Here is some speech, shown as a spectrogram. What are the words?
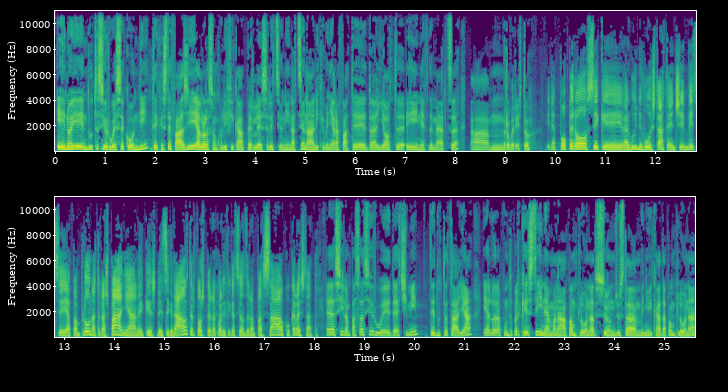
E noi in tutte siamo due secondi di queste fasi, allora allora sono qualificate per le selezioni nazionali che venivano fatte da IOT e INEF de Merz a um, Rovereto. E dopo però se che alcuni di voi state invece a Pamplona, tra la Spagna, che le segretate forse per la qualificazione dell'anno passato, che è stata? Eh, sì, l'anno passato si erano decimi, te tutta Italia. E allora appunto perché sti in a Pamplona, sono giusta venuta da Pamplona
